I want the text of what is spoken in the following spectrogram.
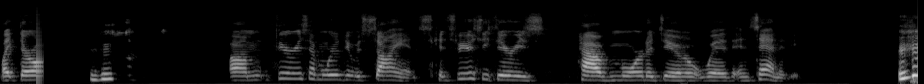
Like they're all Mhm. um theories have more to do with science. Conspiracy theories have more to do with insanity. Mhm.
